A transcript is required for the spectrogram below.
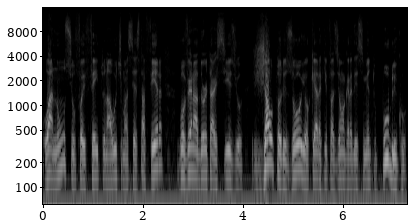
o anúncio foi feito na última sexta-feira. O governador Tarcísio já autorizou e eu quero aqui fazer um agradecimento público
